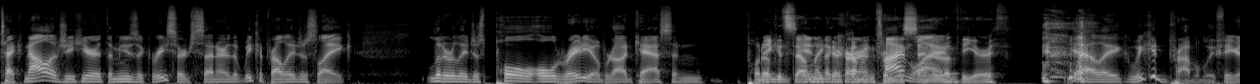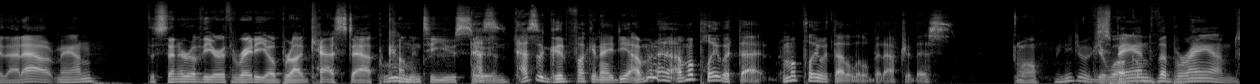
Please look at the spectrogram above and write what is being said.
technology here at the Music Research Center that we could probably just like literally just pull old radio broadcasts and put make them it sound in like the they're current coming from the center of the earth yeah, like we could probably figure that out, man. the center of the earth radio broadcast app coming to you soon That's that's a good fucking idea. I'm gonna I'm gonna play with that. I'm gonna play with that a little bit after this. well We need to expand the brand.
